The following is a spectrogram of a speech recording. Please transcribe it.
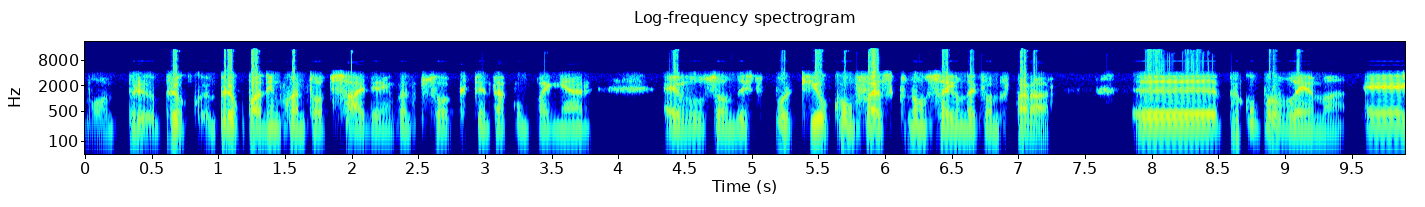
Bom, preocupado enquanto outsider, enquanto pessoa que tenta acompanhar a evolução disto, porque eu confesso que não sei onde é que vamos parar. Eh, porque o problema é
